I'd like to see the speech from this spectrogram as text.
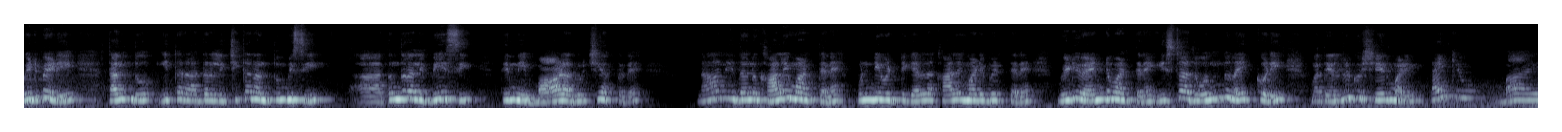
ಬಿಡಬೇಡಿ, ತಂದು ಈ ಥರ ಅದರಲ್ಲಿ ಚಿಕನನ್ನು ತುಂಬಿಸಿ ತೊಂದರಲ್ಲಿ ಬೇಯಿಸಿ ತಿನ್ನಿ, ಭಾಳ ರುಚಿ ಆಗ್ತದೆ. ನಾನು ಇದನ್ನು ಖಾಲಿ ಮಾಡ್ತೇನೆ, ಪುಂಡಿ ಒಟ್ಟಿಗೆಲ್ಲ ಖಾಲಿ ಮಾಡಿ ಬಿಡ್ತೇನೆ ವಿಡಿಯೋ ಎಂಡ್ ಮಾಡ್ತೇನೆ. ಇಷ್ಟ ಅದು ಒಂದು ಲೈಕ್ ಕೊಡಿ, ಮತ್ತೆ ಎಲ್ರಿಗೂ ಶೇರ್ ಮಾಡಿ. ಥ್ಯಾಂಕ್ ಯು ಬಾಯ್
